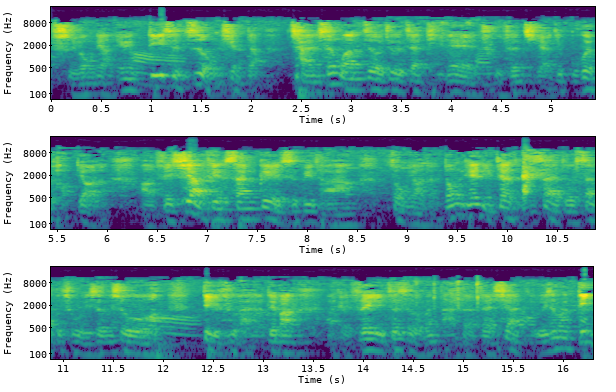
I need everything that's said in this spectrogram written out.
使用量，因为 D 是脂溶性的。产生完之后，就在体内储存起来，就不会跑掉了啊！所以夏天三个月是非常重要的，冬天你再怎么晒都晒不出维生素 D 出来了，对吗？OK，所以这是我们谈的在夏维生素 D。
